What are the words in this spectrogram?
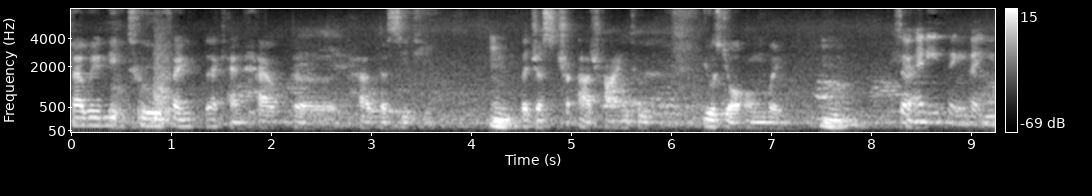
very little thing that can help the help the city. But just tr- uh, trying to use your own way. So anything that you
